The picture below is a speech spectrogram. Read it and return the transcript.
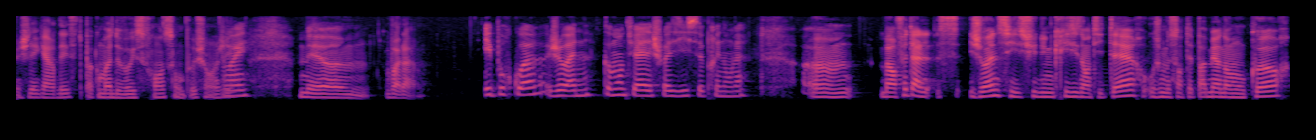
je l'ai gardé. C'était pas comme à The Voice France, on peut changer. Mais voilà, et pourquoi Johan? Comment tu as choisi ce prénom-là? Euh, bah en fait, Johan, c'est issu d'une crise identitaire où je me sentais pas bien dans mon corps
